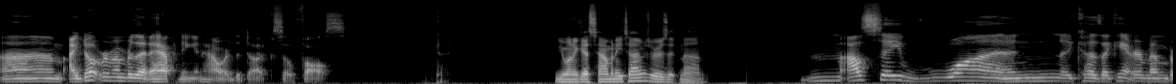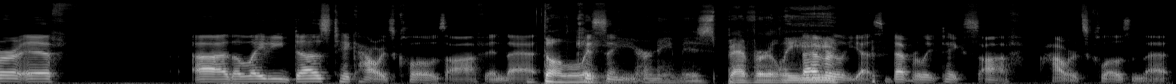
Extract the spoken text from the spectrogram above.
Um, I don't remember that happening in Howard the Duck, so false. Okay. You want to guess how many times, or is it none? Mm, I'll say one because I can't remember if uh, the lady does take Howard's clothes off in that. The lady. Kissing. Her name is Beverly. Beverly, yes, Beverly takes off Howard's clothes in that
